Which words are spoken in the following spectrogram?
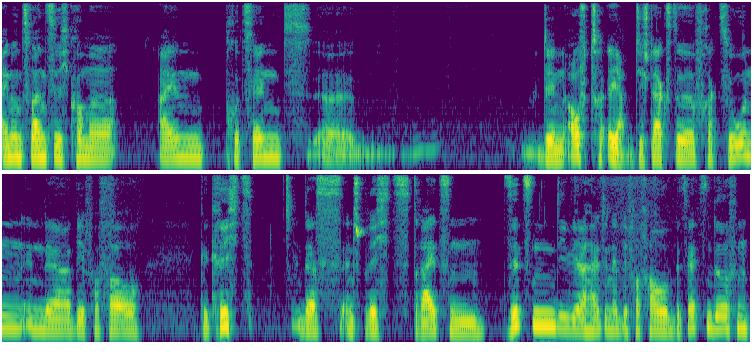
21,1 Prozent äh, den Auftrag, ja, die stärkste Fraktion in der BVV gekriegt. Das entspricht 13 Sitzen, die wir halt in der BVV besetzen dürfen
